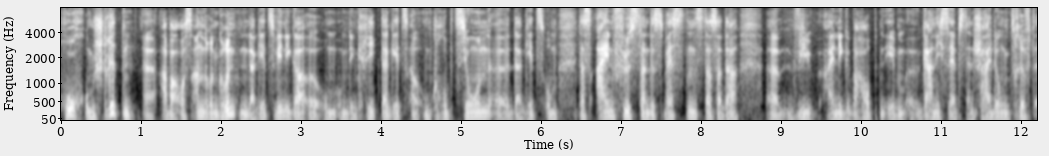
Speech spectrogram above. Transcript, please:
hoch umstritten, äh, aber aus anderen Gründen. Da geht es weniger äh, um, um den Krieg, da geht es äh, um Korruption, da geht es um das Einflüstern des Westens, dass er da, ähm, wie einige behaupten, eben gar nicht selbst Entscheidungen trifft.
